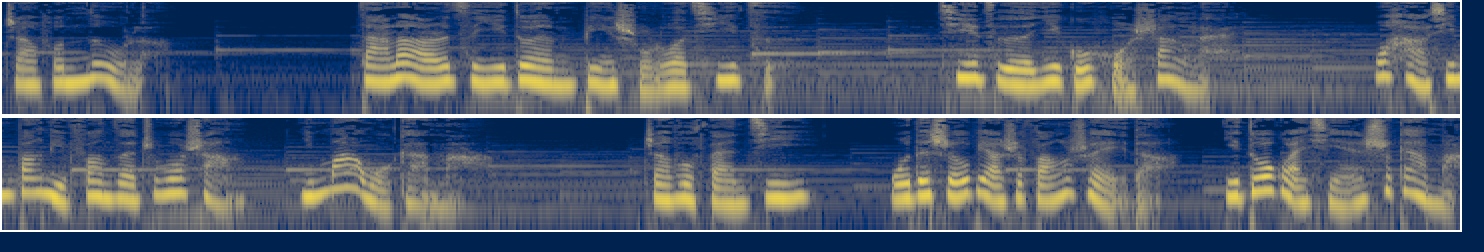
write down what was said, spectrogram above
丈夫怒了，打了儿子一顿，并数落妻子。妻子一股火上来：“我好心帮你放在桌上，你骂我干嘛？”丈夫反击：“我的手表是防水的，你多管闲事干嘛？”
